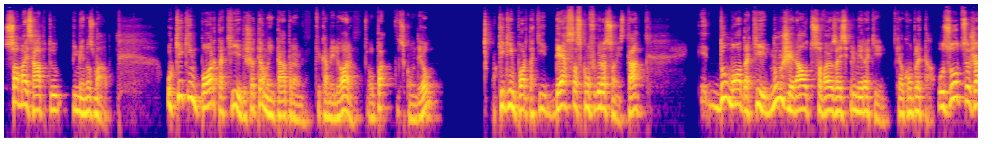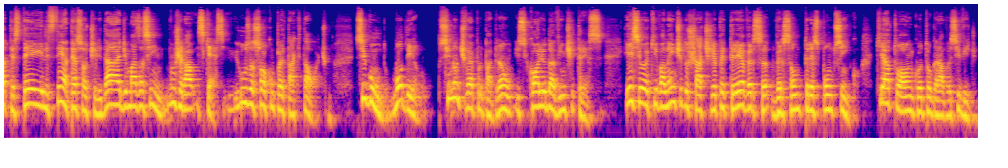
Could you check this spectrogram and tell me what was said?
só mais rápido e menos malo. O que, que importa aqui, deixa eu até aumentar para ficar melhor. Opa, escondeu. O que, que importa aqui dessas configurações, tá? Do modo aqui, num geral, tu só vai usar esse primeiro aqui, que é o completar. Os outros eu já testei, eles têm até sua utilidade, mas assim, no geral, esquece. Usa só o completar que tá ótimo. Segundo, modelo. Se não tiver por padrão, escolhe o da 23. Esse é o equivalente do chat GPT, a versão, versão 3.5, que é atual enquanto eu gravo esse vídeo.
